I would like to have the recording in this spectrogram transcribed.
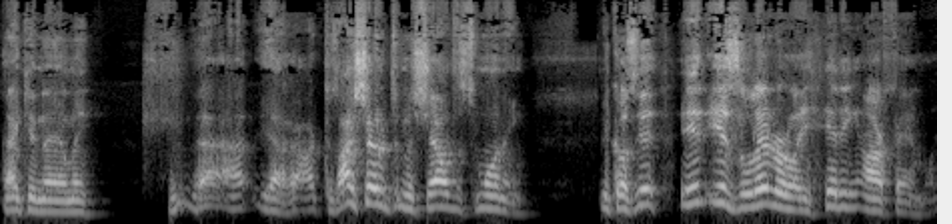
Thank you, Naomi. Uh, yeah, because I showed it to Michelle this morning because it, it is literally hitting our family.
